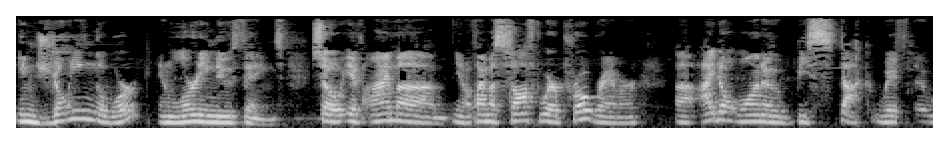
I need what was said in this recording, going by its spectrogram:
enjoying the work and learning new things. So if I'm a, you know, if I'm a software programmer, uh, I don't want to be stuck with uh,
